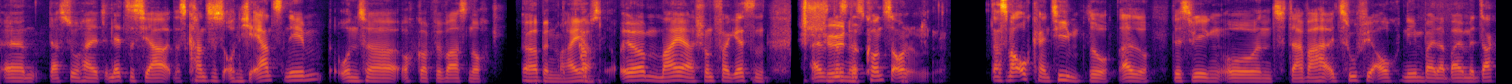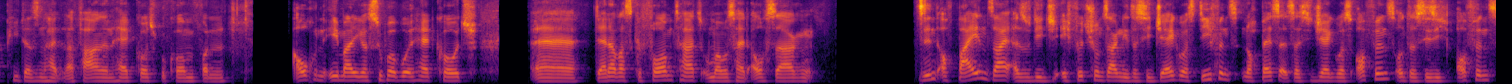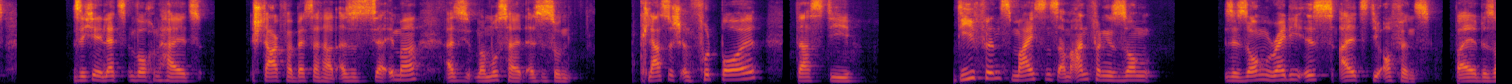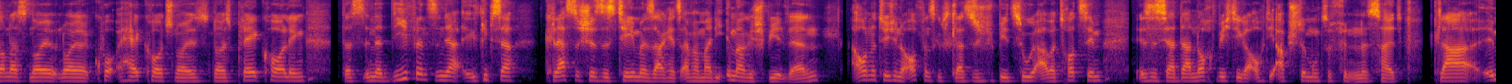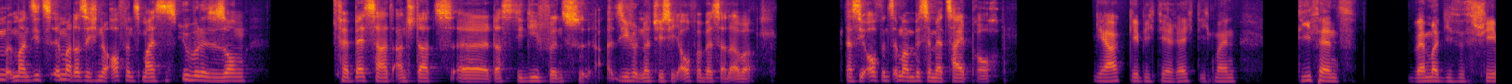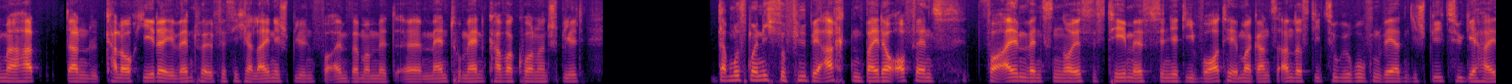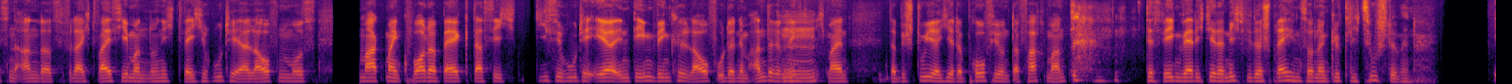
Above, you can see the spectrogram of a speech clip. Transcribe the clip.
Ähm, dass du halt letztes Jahr, das kannst du es auch nicht ernst nehmen, unter, oh Gott, wer war es noch? Urban Meyer. Urban Meyer, schon vergessen. Also das, das konntest du auch, das war auch kein Team, so, also deswegen und da war halt zu viel auch nebenbei dabei mit Doug Peterson halt einen erfahrenen Headcoach bekommen von auch ein ehemaliger Super Bowl Headcoach, äh, der da was geformt hat und man muss halt auch sagen, sind auf beiden Seiten, also die, ich würde schon sagen, dass die Jaguars Defense noch besser ist als die Jaguars Offense und dass sie sich Offense sich in den letzten Wochen halt stark verbessert hat. Also es ist ja immer, also man muss halt, es ist so ein klassisch im Football, dass die Defense meistens am Anfang der Saison, Saison ready ist als die Offense. Weil besonders neue, neue Head Coach, neues, neues Play Calling, das in der Defense gibt es ja klassische Systeme, sage ich jetzt einfach mal, die immer gespielt werden. Auch natürlich in der Offense gibt es klassische Spielzüge, aber trotzdem ist es ja da noch wichtiger, auch die Abstimmung zu finden. Das ist halt klar, im, man sieht es immer, dass sich eine Offense meistens über eine Saison verbessert, anstatt äh, dass die Defense, sie wird natürlich sich auch verbessert, aber dass die Offense immer ein bisschen mehr Zeit braucht. Ja, gebe ich dir recht. Ich meine, Defense, wenn man dieses Schema hat, dann kann auch jeder eventuell für sich alleine spielen, vor allem wenn man mit äh, Man-to-Man-Cover-Cornern spielt. Da muss man nicht so viel beachten. Bei der Offense, vor allem wenn es ein neues System ist, sind ja die Worte immer ganz anders, die zugerufen werden. Die Spielzüge heißen anders. Vielleicht weiß jemand noch nicht, welche Route er laufen muss. Mag mein Quarterback, dass ich diese Route eher in dem Winkel laufe oder in einem anderen mhm. Winkel? Ich meine, da bist du ja hier der Profi und der Fachmann. Deswegen werde ich dir da nicht widersprechen, sondern glücklich zustimmen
